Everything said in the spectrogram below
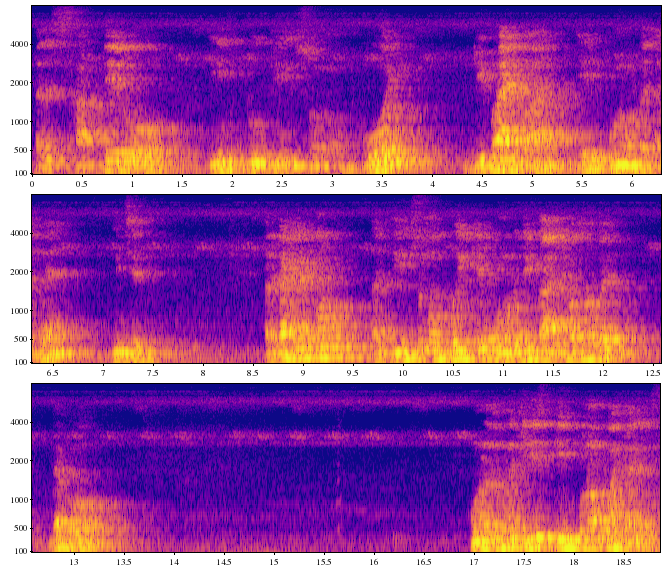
তাহলে সতেরো ইন্টু তিনশো নব্বই ডিভাইড বাই এই পনেরোটা যাবে নিচে তাহলে কাটাকাটি করব? তাহলে তিনশো নব্বইকে পনেরো দিয়ে কাটলে কত হবে। দেখো পনেরো দুগুণে তিরিশ তিন পনেরো পঁয়তাল্লিশ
